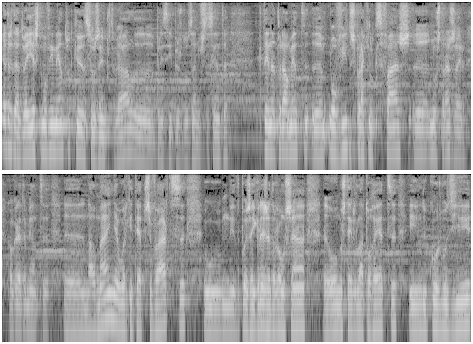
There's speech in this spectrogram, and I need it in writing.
Entretanto, é este movimento que surge em Portugal, eh, princípios dos anos 60, que tem naturalmente uh, ouvidos para aquilo que se faz uh, no estrangeiro, concretamente uh, na Alemanha, o arquiteto Schwartz, o, e depois a Igreja de Ronchamp, o Mosteiro de La Tourette e Le Corbusier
